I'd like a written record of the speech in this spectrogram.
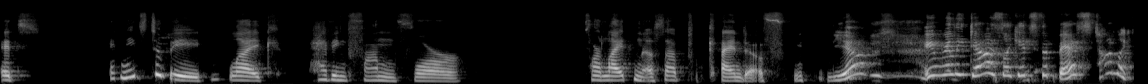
it's it needs to be like having fun for for lighten us up kind of. Yeah it really does. Like it's the best time. Like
